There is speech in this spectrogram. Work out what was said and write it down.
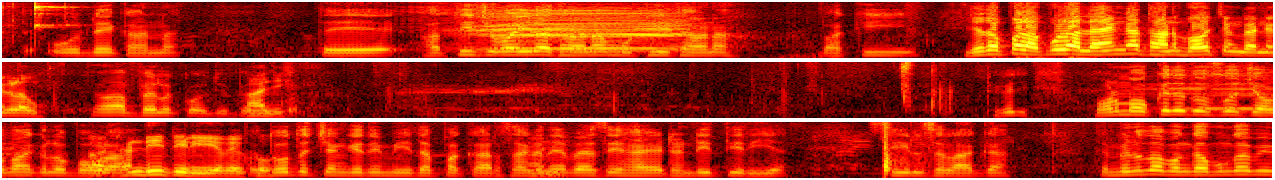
ਤੇ ਉਹਦੇ ਕੰਨ ਆ। ਤੇ ਹੱਥੀ ਚਵਾਈ ਦਾ ਥਾਣਾ ਮੁੱਠੀ ਥਾਣਾ ਬਾਕੀ ਜਦੋਂ ਭਲਾ ਭੁਲਾ ਲੈਂਗਾ ਥਣ ਬਹੁਤ ਚੰਗਾ ਨਿਕਲੂ। ਹਾਂ ਬਿਲਕੁਲ ਜੀ ਹਾਂਜੀ। ਠੀਕ ਹੈ ਜੀ? ਹੁਣ ਮੌਕੇ ਤੇ 214 ਕਿਲੋ ਬੋਲਾ ਠੰਡੀ ਧੀਰੀ ਆ ਵੇਖੋ। ਦੁੱਧ ਚੰਗੇ ਦੀ ਉਮੀਦ ਆਪਾਂ ਕਰ ਸਕਦੇ ਹਾਂ। ਵੈਸੇ ਹੈ ਠੰਡੀ ਧੀਰੀ ਆ। ਸੀਲ ਸਲਾਗਾ। ਤੇ ਮੈਨੂੰ ਤਾਂ ਬੰਗਾ ਬੁੰਗਾ ਵੀ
